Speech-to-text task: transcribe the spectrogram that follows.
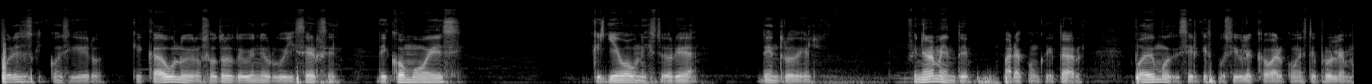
Por eso es que considero que cada uno de nosotros debe enorgullecerse de cómo es que lleva una historia dentro de él. Finalmente, para concretar, podemos decir que es posible acabar con este problema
